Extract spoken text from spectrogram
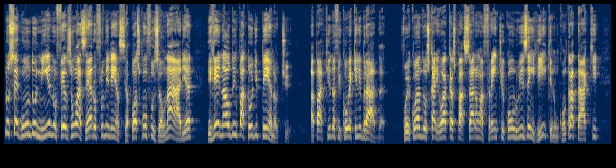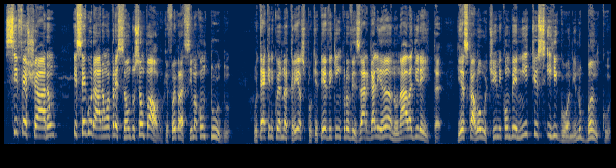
no segundo Nino fez 1 a 0 Fluminense após confusão na área e Reinaldo empatou de pênalti. A partida ficou equilibrada. Foi quando os cariocas passaram à frente com o Luiz Henrique num contra-ataque, se fecharam e seguraram a pressão do São Paulo, que foi para cima com tudo. O técnico Hernan Crespo, que teve que improvisar Galeano na ala direita, e escalou o time com Benítez e Rigoni no banco,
